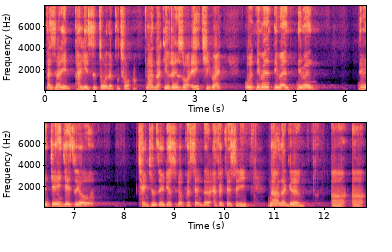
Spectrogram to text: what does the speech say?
但是他也他也是做的不错哈。那那有的人说，哎，奇怪，我你们你们你们你们建议只有全球只有六十六 percent 的 efficacy，那那个啊啊。呃呃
